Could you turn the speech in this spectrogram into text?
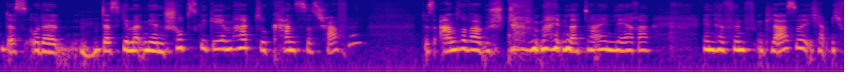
dass oder mhm. dass jemand mir einen Schubs gegeben hat, du kannst das schaffen. Das andere war bestimmt mein Lateinlehrer in der fünften Klasse. Ich habe mich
